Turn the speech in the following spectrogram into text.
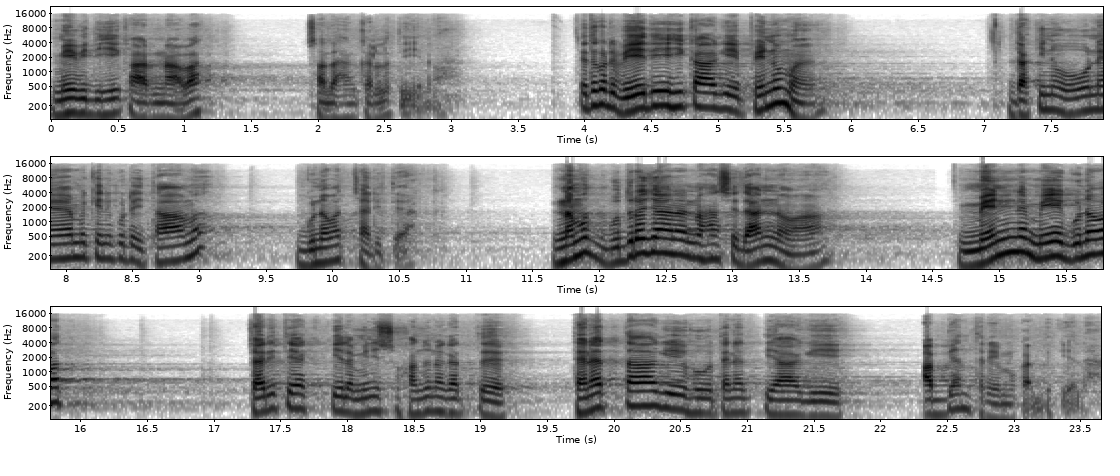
මේ විදිහේ කාරණාවක් සඳහන් කරලා තියෙනවා. එතකොට වේදේහිකාගේ පෙනුම දකින ඕනෑම කෙනෙකුට ඉතාම ගුණවත් චරිතයක්. නමුත් බුදුරජාණන් වහන්සේ දන්නවා මෙන්න මේ ගුණවත් චරිතයක් කියලා මිනිස්සු හඳුනගත්ත තැනැත්තාගේ හෝ තැනැත්තියාගේ අභ්‍යන්තරයමොකක්ද කියලා.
